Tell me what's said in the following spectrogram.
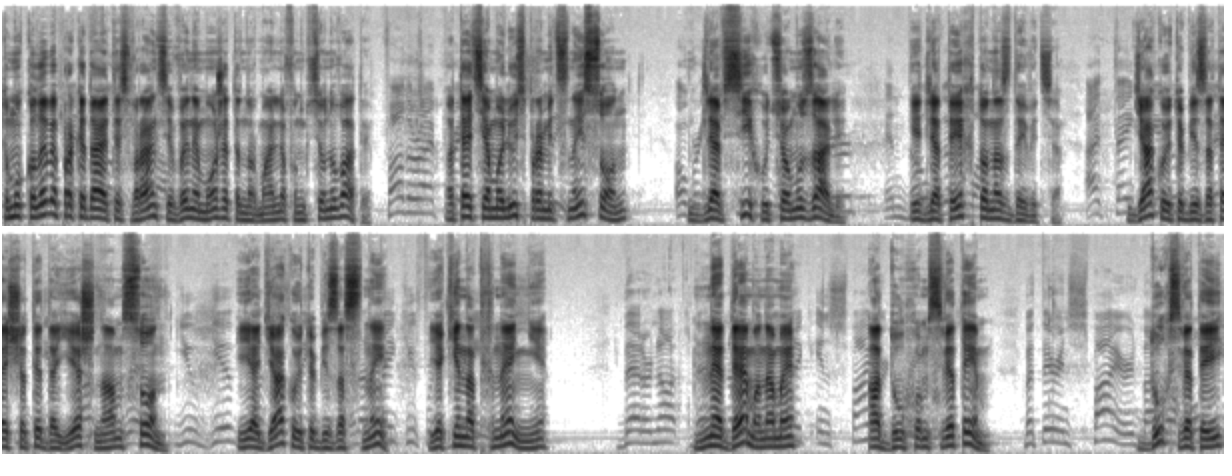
Тому, коли ви прокидаєтесь вранці, ви не можете нормально функціонувати. Отець, я молюсь про міцний сон для всіх у цьому залі і для тих, хто нас дивиться. Дякую тобі за те, що ти даєш нам сон. І я дякую тобі за сни, які натхненні не демонами, а Духом Святим. Дух Святий,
